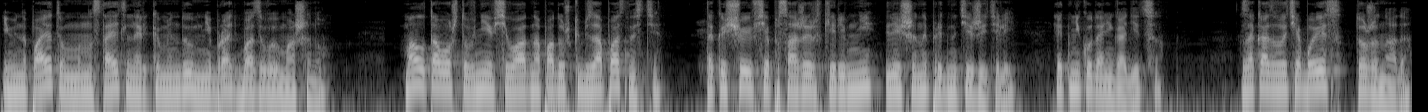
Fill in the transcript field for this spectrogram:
Именно поэтому мы настоятельно рекомендуем не брать базовую машину. Мало того, что в ней всего одна подушка безопасности, так еще и все пассажирские ремни лишены преднатяжителей. Это никуда не годится. Заказывать АБС тоже надо.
